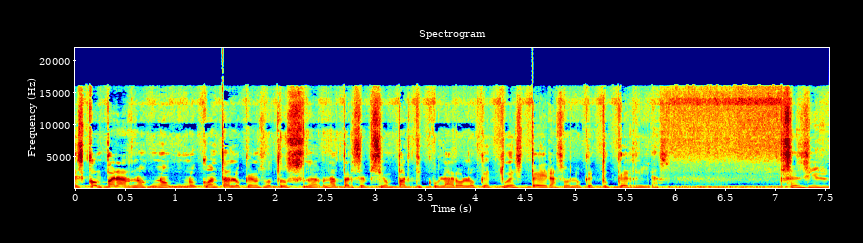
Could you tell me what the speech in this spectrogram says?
es comparar no, no, no contra lo que nosotros, la- una percepción particular o lo que tú esperas o lo que tú querrías. Pues es decir,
